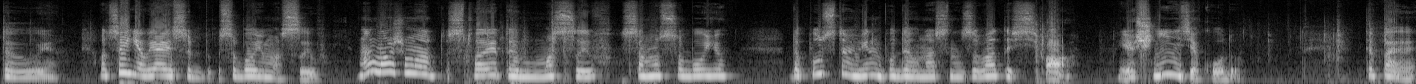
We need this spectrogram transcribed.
3. Оце являє собою масив. Ми можемо створити масив, само собою. Допустим, він буде у нас називатись А. Я коду. Тепер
